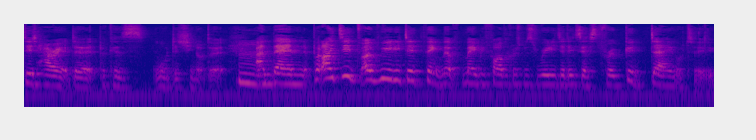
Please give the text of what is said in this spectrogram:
Did Harriet do it because, or did she not do it? Hmm. And then, but I did. I really did think that maybe Father Christmas really did exist for a good day or two.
